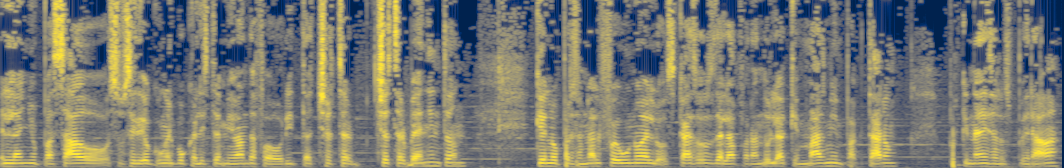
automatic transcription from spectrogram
El año pasado sucedió con el vocalista de mi banda favorita, Chester, Bennington, que en lo personal fue uno de los casos de la farándula que más me impactaron, porque nadie se lo esperaba.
